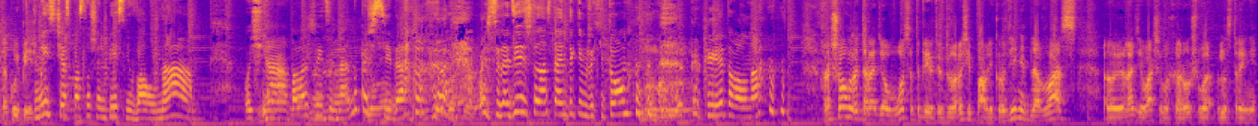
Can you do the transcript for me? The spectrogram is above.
какую песню? Мы сейчас послушаем песню «Волна». Очень Я положительная. Ну, почти, да. Почти. Надеюсь, что она станет таким же хитом, как и эта волна. Хорошо, это Радио ВОЗ, это «Привет из Беларуси», Павлик Руденя. Для вас, э, ради вашего хорошего настроения.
